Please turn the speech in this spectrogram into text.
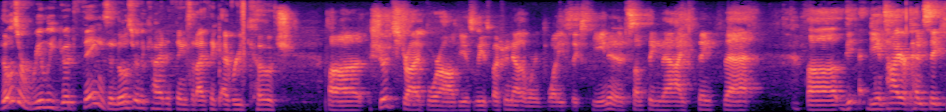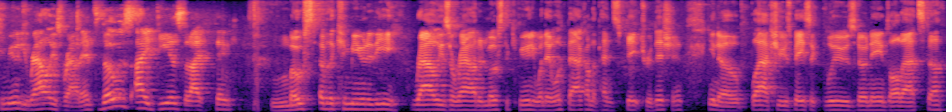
Those are really good things, and those are the kind of things that I think every coach uh, should strive for. Obviously, especially now that we're in 2016, and it's something that I think that uh, the, the entire Penn State community rallies around. And it's those ideas that I think most of the community rallies around, and most of the community, when they look back on the Penn State tradition, you know, black shoes, basic blues, no names, all that stuff.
